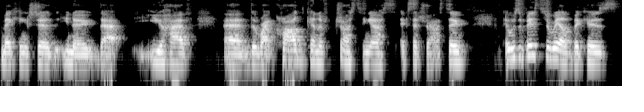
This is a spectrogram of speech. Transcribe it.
making sure that you know that you have uh, the right crowd kind of trusting us, etc. So it was a bit surreal because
